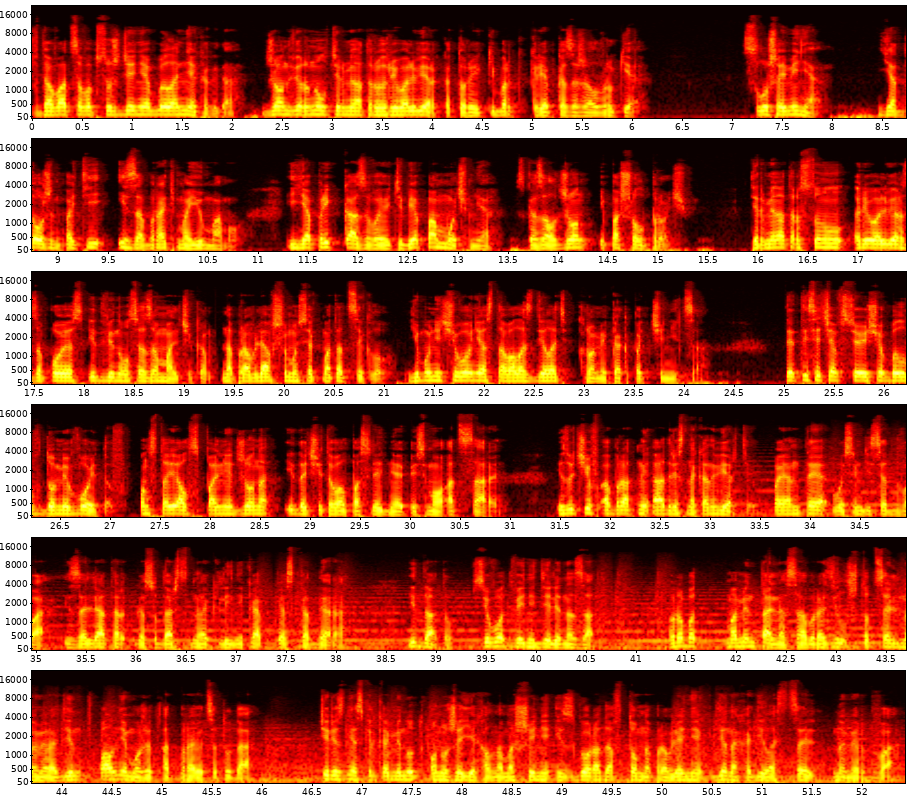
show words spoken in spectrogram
Вдаваться в обсуждение было некогда. Джон вернул Терминатору револьвер, который киборг крепко зажал в руке. «Слушай меня. Я должен пойти и забрать мою маму. И я приказываю тебе помочь мне сказал Джон и пошел прочь. Терминатор сунул револьвер за пояс и двинулся за мальчиком, направлявшемуся к мотоциклу. Ему ничего не оставалось делать, кроме как подчиниться. Т-1000 все еще был в доме Войтов. Он стоял в спальне Джона и дочитывал последнее письмо от Сары. Изучив обратный адрес на конверте, ПНТ-82, изолятор, государственная клиника Пескадера, и дату, всего две недели назад, робот моментально сообразил, что цель номер один вполне может отправиться туда. Через несколько минут он уже ехал на машине из города в том направлении, где находилась цель номер два.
